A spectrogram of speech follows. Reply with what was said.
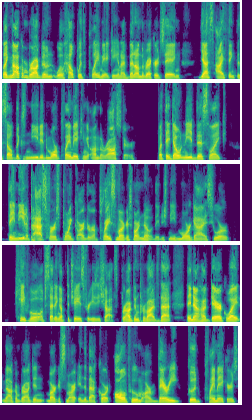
like Malcolm Brogdon will help with playmaking, and I've been on the record saying yes, I think the Celtics needed more playmaking on the roster, but they don't need this like they need a pass first point guard to replace Marcus Smart. No, they just need more guys who are capable of setting up the Jays for easy shots. Brogdon provides that. They now have Derrick White, Malcolm Brogdon, Marcus Smart in the backcourt, all of whom are very good playmakers,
